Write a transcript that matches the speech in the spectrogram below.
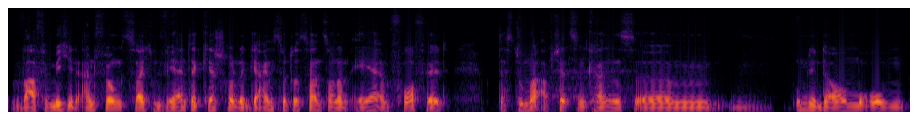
War für mich in Anführungszeichen während der Cache-Runde gar nicht so interessant, sondern eher im Vorfeld, dass du mal abschätzen kannst, ähm, um den Daumen rum,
